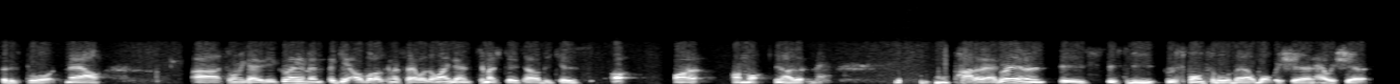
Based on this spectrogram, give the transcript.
that is brought. Now, uh, so when we go to the agreement, again, what I was going to say was I won't go into too much detail because I, I I'm not, you know, that part of our agreement is is to be responsible about what we share and how we share it.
